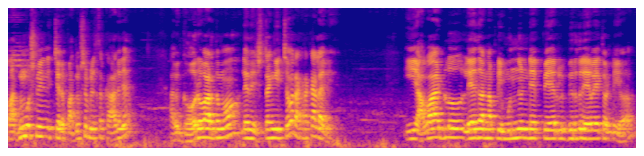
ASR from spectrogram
పద్మభూషణ్ ఇచ్చారు. పద్మశ్రీ పిలుస్తారు? కాదుగా. అవి గౌరవార్థమో లేదా ఇష్టంగా ఇచ్చావో రకరకాలు అవి. ఈ అవార్డులు లేదు అన్నప్పుడు ఈ ముందుండే పేర్లు బిరుదులు ఏవైతే ఉంటాయో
